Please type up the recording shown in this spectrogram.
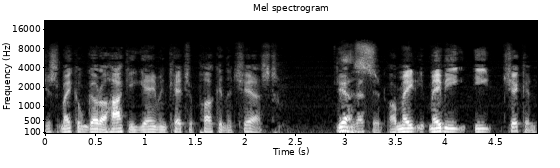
just make them go to a hockey game and catch a puck in the chest. Yes. That's it. Or maybe maybe eat chicken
